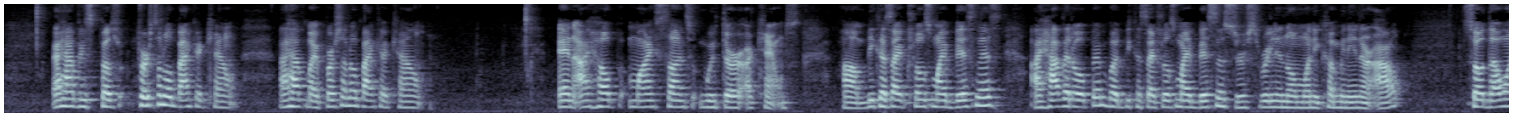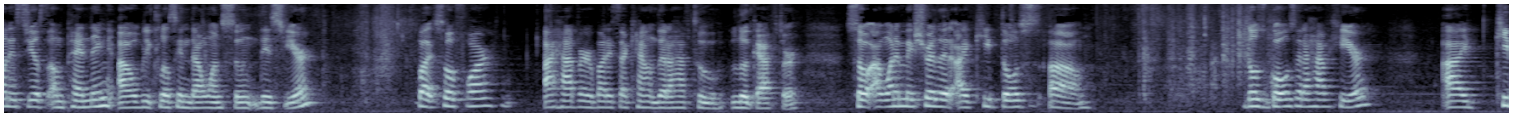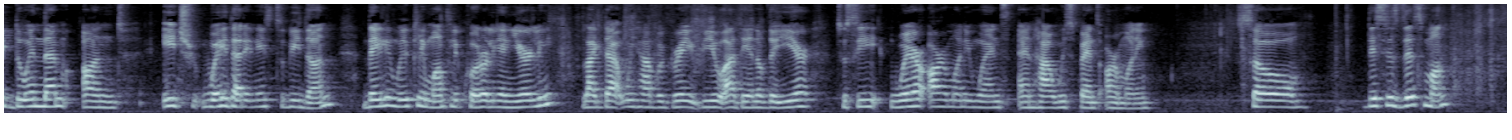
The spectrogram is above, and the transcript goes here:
I have his personal bank account. I have my personal bank account. And I help my sons with their accounts. Um, because I close my business, I have it open, but because I close my business, there's really no money coming in or out. So that one is just pending. I will be closing that one soon this year. But so far, I have everybody's account that I have to look after. So I want to make sure that I keep those um, those goals that I have here, I keep doing them on each way that it needs to be done. Daily, weekly, monthly, quarterly, and yearly. Like that, we have a great view at the end of the year to see where our money went and how we spent our money. So this is this month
